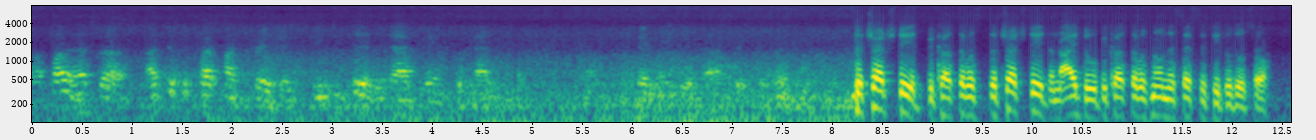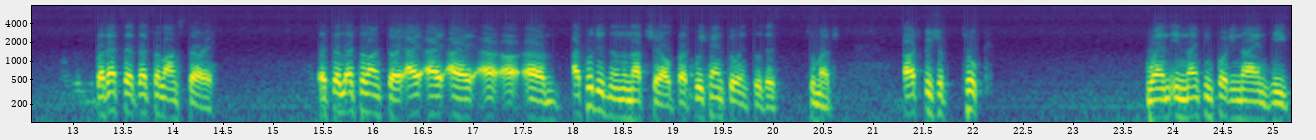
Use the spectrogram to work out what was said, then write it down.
Uh, Father, that's uh, that's just a tough concentration. You consider of that. The church did because there was the church did, and I do because there was no necessity to do so. But that's a that's a long story. That's a that's a long story. I I I um, I put it in a nutshell, but we can't go into this too much. Archbishop Thuc, when in 1949 he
